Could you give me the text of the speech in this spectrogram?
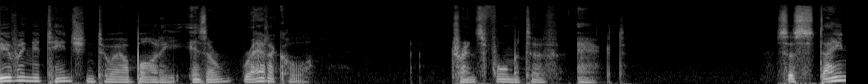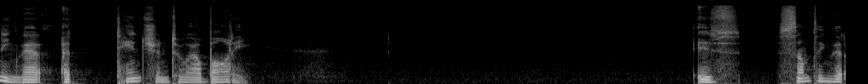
Giving attention to our body is a radical, transformative act. Sustaining that attention to our body is something that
